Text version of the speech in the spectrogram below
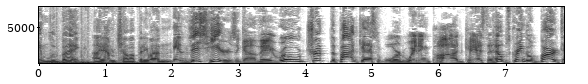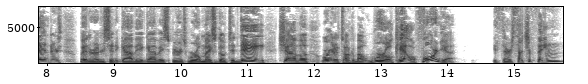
am Lou Bank. I am Chava Periban. And this here's Agave Road Trip, the podcast, award winning podcast that helps gringo bartenders better understand agave, agave spirits, rural Mexico. Today, Chava, we're going to talk about rural California. Is there such a thing?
